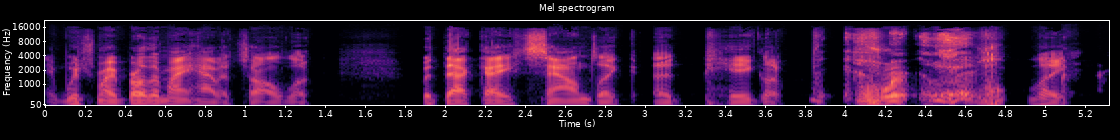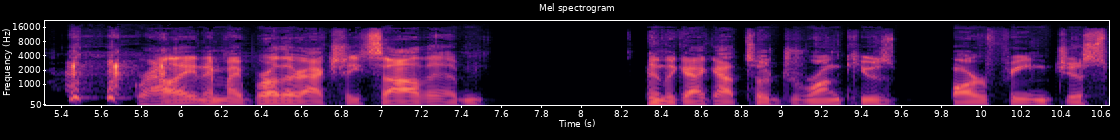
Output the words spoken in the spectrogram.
eh, which my brother might have it, so I'll look. But that guy sounds like a pig, like like growling. And my brother actually saw them, and the guy got so drunk he was barfing just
